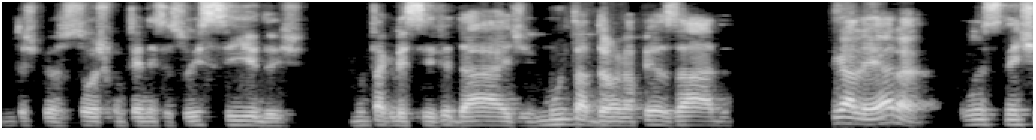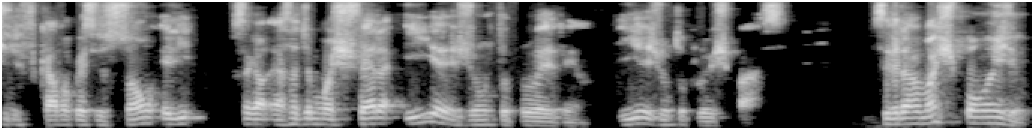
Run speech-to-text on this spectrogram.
muitas pessoas com tendências suicidas, muita agressividade, muita droga pesada. Galera, quando se identificava com esse som, ele, essa atmosfera ia junto pro evento, ia junto pro espaço você virava uma esponja.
